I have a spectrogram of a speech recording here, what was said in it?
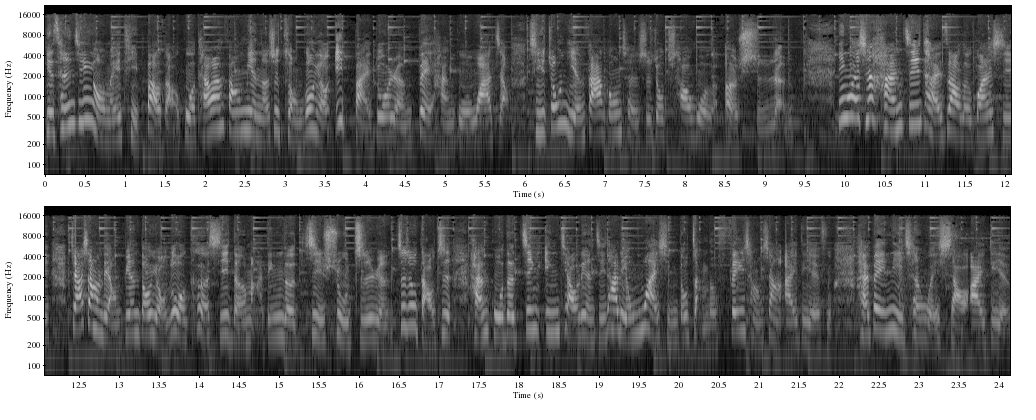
也曾经有媒体报道过，台湾方面呢是总共有一百多人被韩国挖角，其中研发工程师就超过了二十人。因为是韩机台造的关系，加上两边都有洛克希德马丁的技术支援，这就导致韩国的精英教练机，它连外形都长得非常像 IDF，还被昵称为小 IDF。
